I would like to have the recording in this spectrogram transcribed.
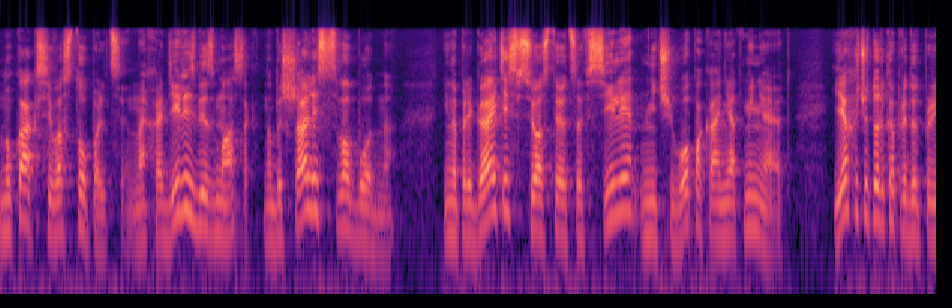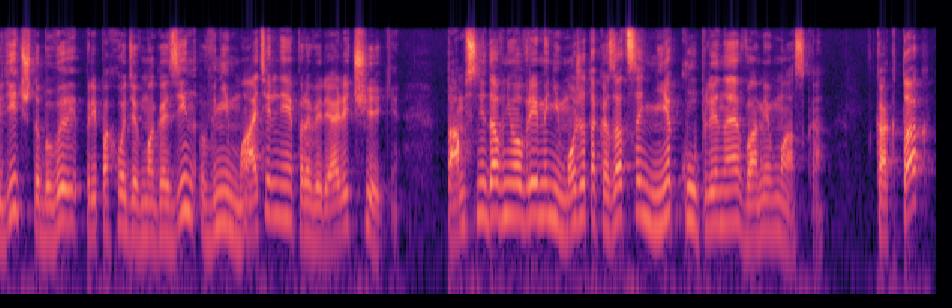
Ну как, севастопольцы, находились без масок, надышались свободно? Не напрягайтесь, все остается в силе, ничего пока не отменяют. Я хочу только предупредить, чтобы вы при походе в магазин внимательнее проверяли чеки. Там с недавнего времени может оказаться не купленная вами маска. Как так?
